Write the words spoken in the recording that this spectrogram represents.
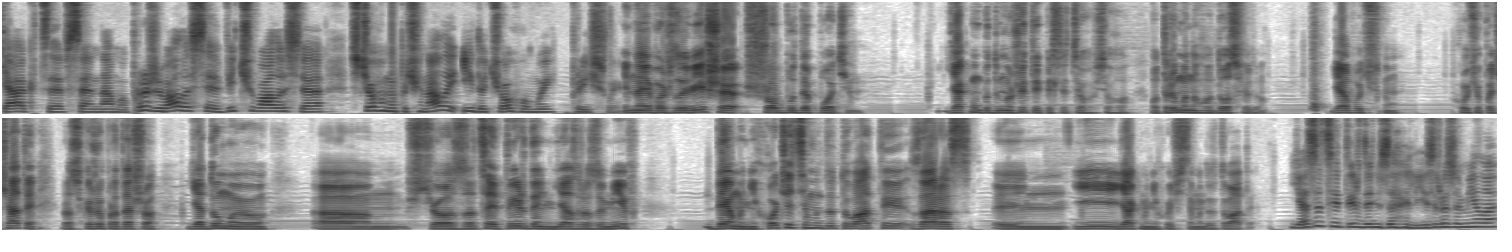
як це все нами проживалося, відчувалося, з чого ми починали і до чого ми прийшли. І найважливіше, що буде потім. Як ми будемо жити після цього всього отриманого досвіду. Я почну. Хочу почати, розкажу про те, що я думаю, ем, що за цей тиждень я зрозумів, де мені хочеться медитувати зараз, ем, і як мені хочеться медитувати. Я за цей тиждень взагалі зрозуміла,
